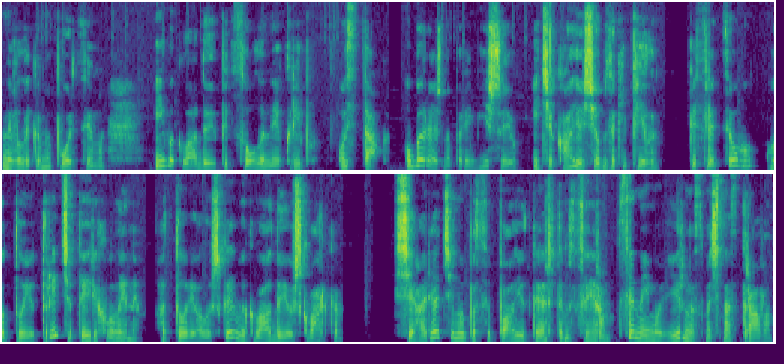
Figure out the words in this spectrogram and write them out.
невеликими порціями і викладаю підсолений окріп. Ось так. Обережно перемішую і чекаю, щоб закипіли. Після цього готую 3-4 хвилини. Готові галушки викладаю у шкварки. Ще гарячими посипаю тертим сиром. Це неймовірно смачна страва.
